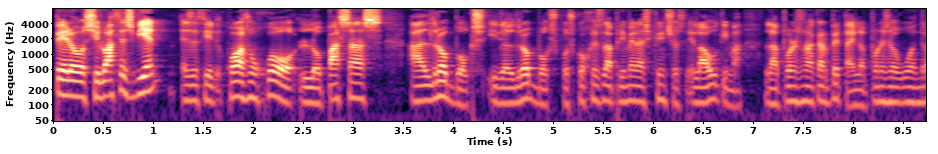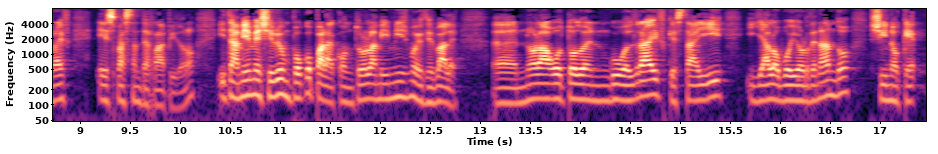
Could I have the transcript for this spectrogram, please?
Pero si lo haces bien, es decir, juegas un juego, lo pasas al Dropbox y del Dropbox pues coges la primera screenshot y la última, la pones en una carpeta y la pones en Google Drive, es bastante rápido, ¿no? Y también me sirve un poco para controlar a mí mismo y decir, vale, eh, no lo hago todo en Google Drive, que está allí y ya lo voy ordenando, sino que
